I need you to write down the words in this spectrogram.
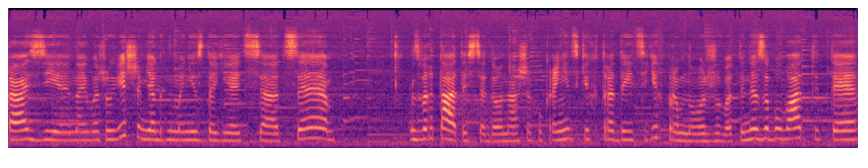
Наразі найважливішим, як мені здається, це звертатися до наших українських традицій, їх примножувати, не забувати те,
